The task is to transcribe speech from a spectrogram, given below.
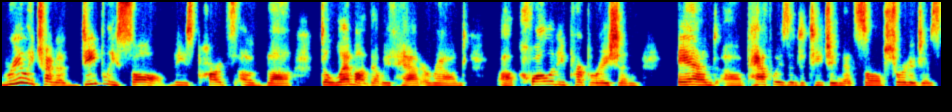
really trying to deeply solve these parts of the dilemma that we've had around uh, quality preparation and uh, pathways into teaching that solve shortages,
